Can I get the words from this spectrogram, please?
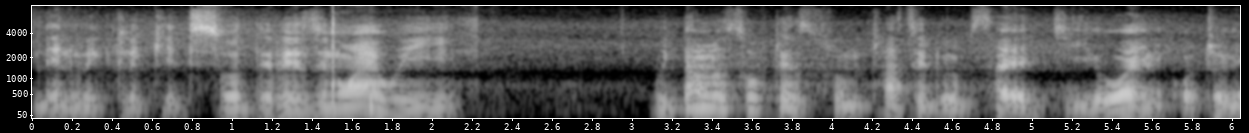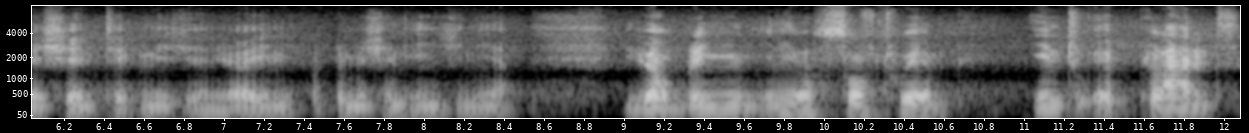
Then we click it. So the reason why we we download software from trusted website, you are an automation technician, you are an automation engineer. You are bringing in your software into a plant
